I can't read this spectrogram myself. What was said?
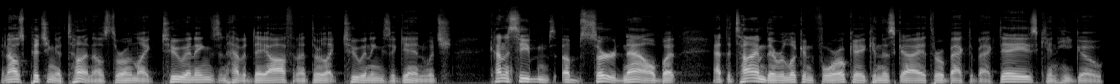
and I was pitching a ton. I was throwing like two innings and have a day off, and I'd throw like two innings again, which kind of seems absurd now. But at the time, they were looking for okay, can this guy throw back to back days? Can he go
